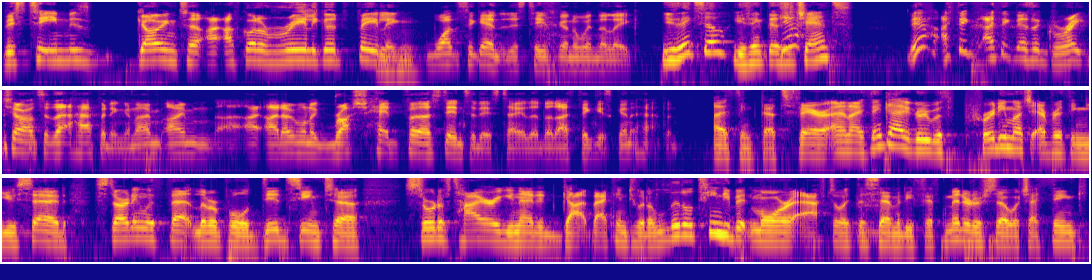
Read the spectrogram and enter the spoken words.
This team is going to. I, I've got a really good feeling mm-hmm. once again that this team's going to win the league. you think so? You think there's Yeah. a chance? Yeah, I think I think there's a great chance of that happening, and I'm I'm I, I don't want to rush headfirst into this, Taylor, but I think it's going to happen. I think that's fair. And I think I agree with pretty much everything you said, starting with that Liverpool did seem to sort of tire. United got back into it a little teeny bit more after like the 75th minute or so, which I think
